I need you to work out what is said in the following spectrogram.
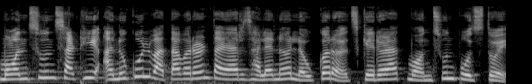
मान्सूनसाठी अनुकूल वातावरण तयार झाल्यानं लवकरच केरळात मान्सून पोचतोय.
